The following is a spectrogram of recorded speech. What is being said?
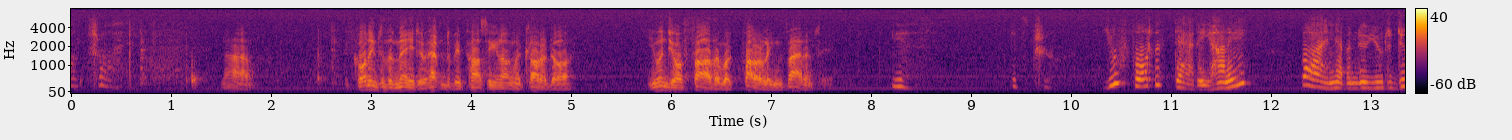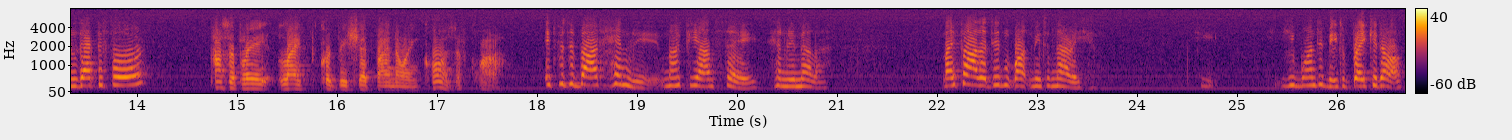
I'll, I'll try. Now, according to the maid who happened to be passing along the corridor, you and your father were quarreling violently. Yes, it's true. You fought with Daddy, honey. Well, I never knew you to do that before. Possibly light could be shed by knowing cause of quarrel. It was about Henry, my fiancé, Henry Miller. My father didn't want me to marry him. He, he wanted me to break it off.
